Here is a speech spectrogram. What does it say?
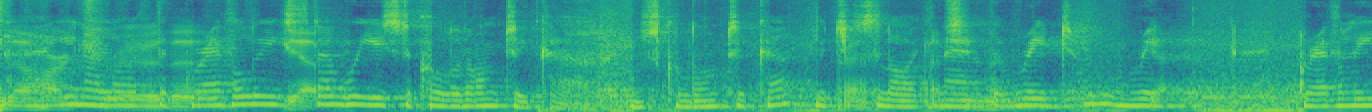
The uh, hard you know, like the, gravelly yeah. stuff. We used to call it en-tout-cas. It was called en-tout-cas, which is Right. like I've now seen the that. red red gravelly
